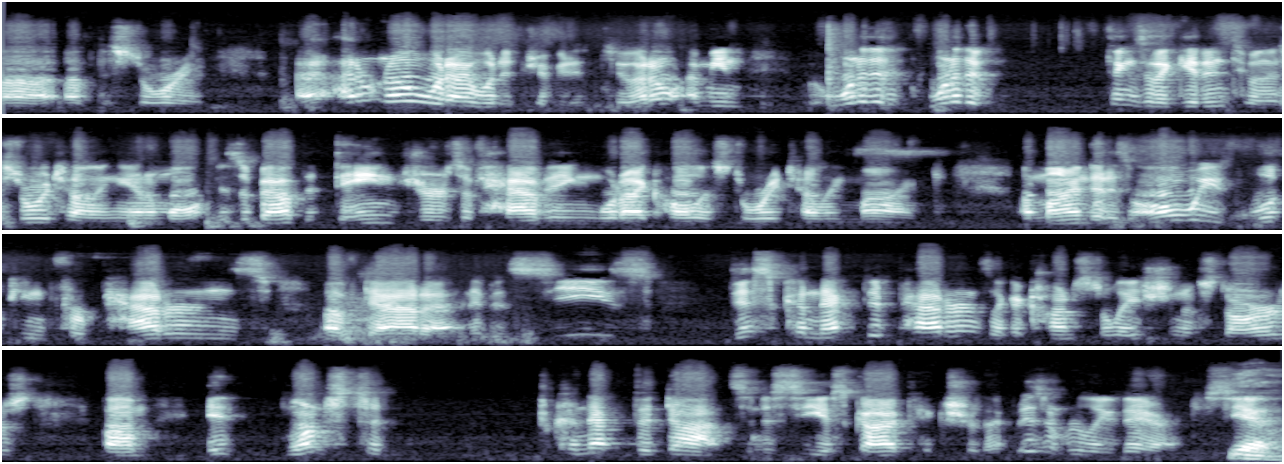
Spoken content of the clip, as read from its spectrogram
uh, of the story. I, I don't know what I would attribute it to. I don't. I mean, one of the one of the things that I get into in the storytelling animal is about the dangers of having what I call a storytelling mind. A mind that is always looking for patterns of data. And if it sees disconnected patterns like a constellation of stars, um, it wants to connect the dots and to see a sky picture that isn't really there. yeah,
